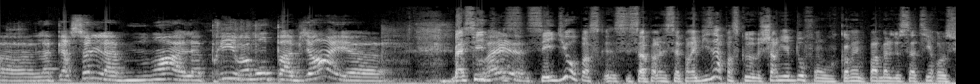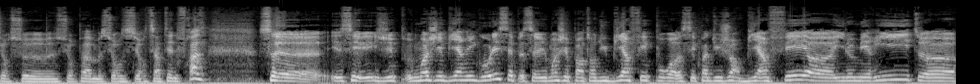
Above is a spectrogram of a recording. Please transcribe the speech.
euh, la personne, l'a, moi, elle a pris vraiment pas bien et Bah c'est Ouais. idiot parce que ça paraît ça paraît bizarre parce que Charlie Hebdo font quand même pas mal de satire sur ce sur sur sur certaines phrases. C'est moi j'ai bien rigolé. C'est- moi j'ai pas entendu bien fait pour euh, c'est pas du genre bien fait. euh, il le mérite euh,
